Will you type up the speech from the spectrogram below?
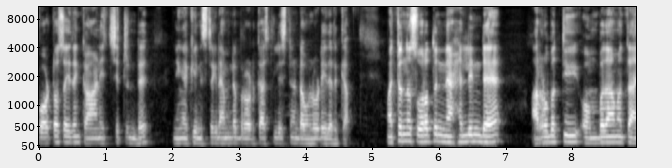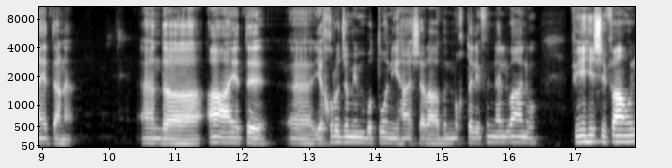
ഫോട്ടോ സഹിതം കാണിച്ചിട്ടുണ്ട്. നിങ്ങൾക്ക് ഇൻസ്റ്റഗ്രാമിന്റെ ബ്രോഡ്കാസ്റ്റ് ലിസ്റ്റ് ഡൗൺലോഡ് ചെയ്തെടുക്കാം. മറ്റൊന്ന് സൂറത്തു നെഹലിന്റെ അറുപത്തി ഒമ്പതാമത്തെ ആയത്താണ്. എന്താ ആ ആയത്ത് യഹ്റുജുമിം ബുത്തൂനിഹ ഷറാബുൻ മുഖ്തലിഫുൻ അൽവാനു ഫീഹി ഷിഫാഉൻ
